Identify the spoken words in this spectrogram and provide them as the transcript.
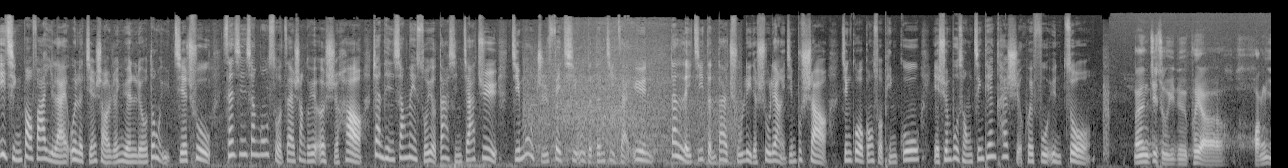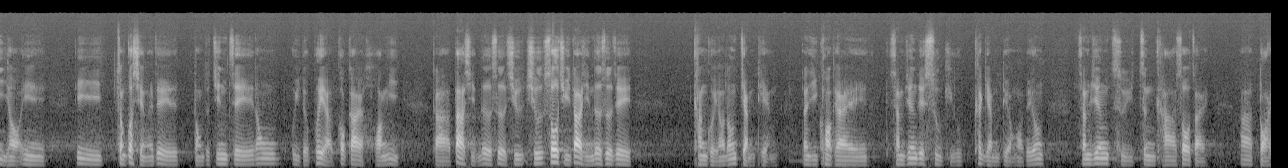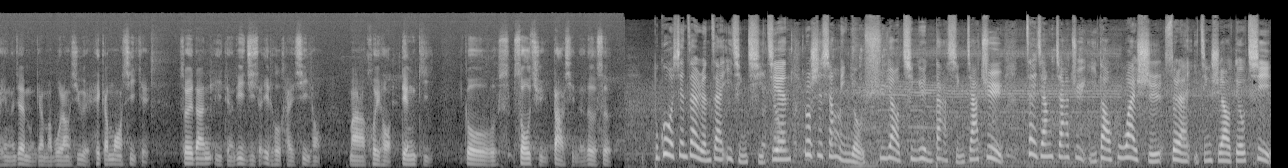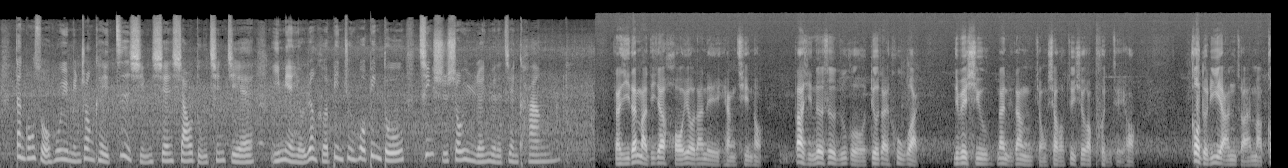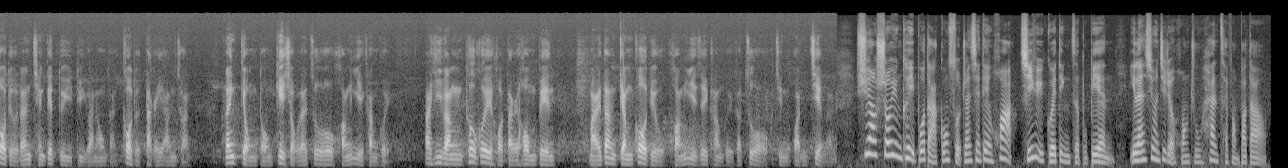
疫情爆发以来，为了减少人员流动与接触，三星乡公所在上个月二十号暂停乡内所有大型家具及木质废弃物的登记载运，但累积等待处理的数量已经不少。经过公所评估，也宣布从今天开始恢复运作。咱这次一定配合防疫吼，因为伫全国性的这动作真济，拢为着配合国家的防疫，甲大型垃圾收收收取大型垃圾这。工课吼拢暂停，但是看起来三星这需求较严重吼，就讲三星属于增卡所在，啊大型的这物件嘛无人收的，迄个满世界，所以咱预定伫二十一号开始吼，嘛恢复登记，够收取大型的垃圾。不过，现在仍在疫情期间，若是乡民有需要清运大型家具，再将家具移到户外时，虽然已经是要丢弃，但公所呼吁民众可以自行先消毒清洁，以免有任何病菌或病毒侵蚀收运人员的健康。但是咱嘛，伫遮呼吁咱的乡亲吼，大型垃圾如果丢在户外，你要收，咱就当用消毒水小个喷者吼。顾到你的安全嘛，顾到咱清洁队队员安全，顾到大家的安全，咱共同继续来做好防疫的工作。啊，希望透过互大家方便，嘛会当兼顾到防疫的这工作，甲做真完整。需要收运可以拨打公所专线电话，其余规定则不变。宜兰新闻记者黄竹汉采访报道。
